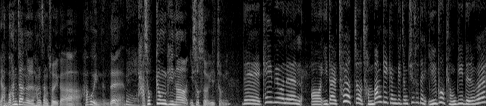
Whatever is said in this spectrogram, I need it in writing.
야구 한 잔을 항상 저희가 하고 있는데 네. 다섯 경기나 있었어요 일정이. 네, KBO는 어, 이달 초였죠. 전반기 경기 중 취소된 일부 경기 등을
